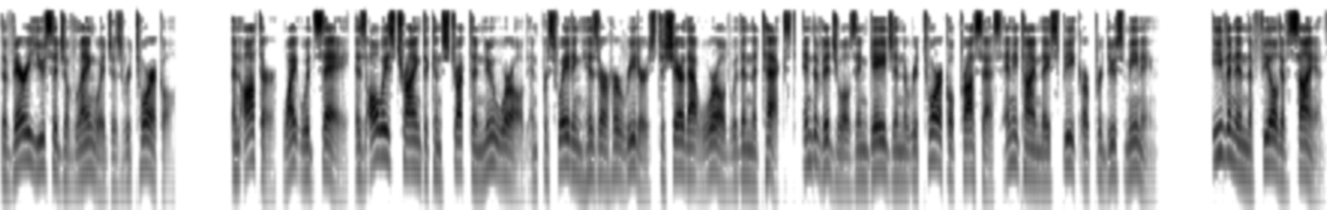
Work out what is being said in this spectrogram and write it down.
the very usage of language is rhetorical. An author, White would say, is always trying to construct a new world and persuading his or her readers to share that world within the text. Individuals engage in the rhetorical process anytime they speak or produce meaning. Even in the field of science,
